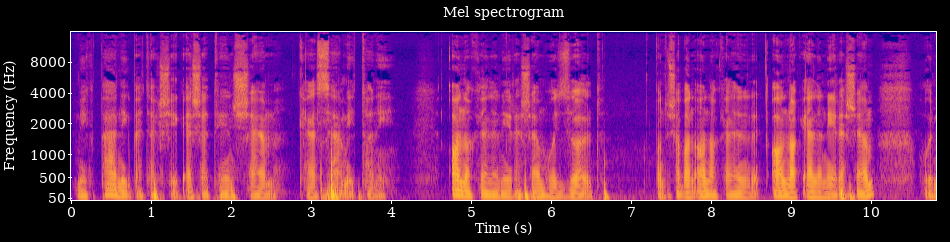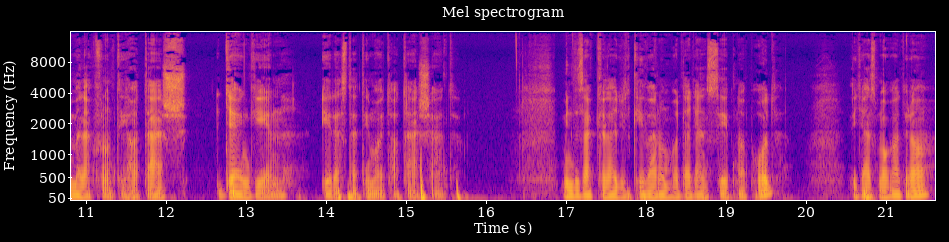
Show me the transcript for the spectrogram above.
még pánikbetegség esetén sem kell számítani annak ellenére sem, hogy zöld. Pontosabban annak ellenére, annak ellenére sem, hogy melegfronti hatás gyengén érezteti majd hatását. Mindezekkel együtt kívánom, hogy legyen szép napod, vigyázz magadra,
